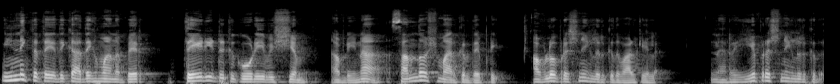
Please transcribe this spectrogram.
இன்னைக்கு எதுக்கு அதிகமான பேர் தேடிட்டு இருக்கக்கூடிய விஷயம் அப்படின்னா சந்தோஷமாக இருக்கிறது எப்படி? அவ்வளோ பிரச்சனைகள் இருக்குது வாழ்க்கையில். நிறைய பிரச்சனைகள் இருக்குது.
